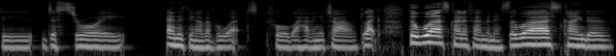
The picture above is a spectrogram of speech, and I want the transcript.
to destroy anything I've ever worked for by having a child. Like the worst kind of feminist, the worst kind of.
